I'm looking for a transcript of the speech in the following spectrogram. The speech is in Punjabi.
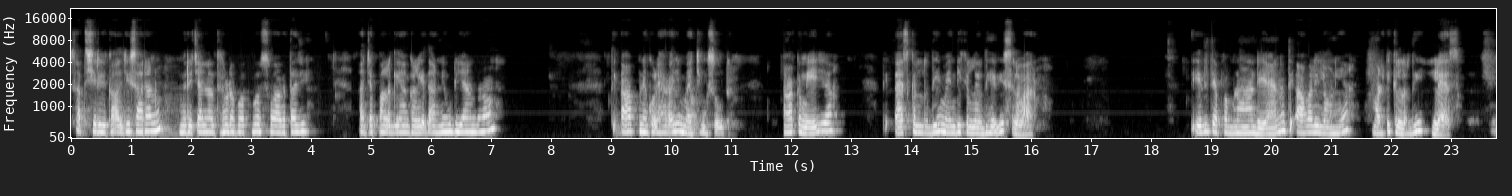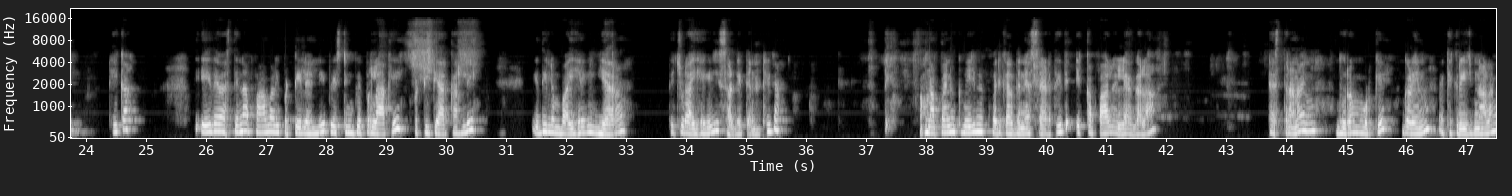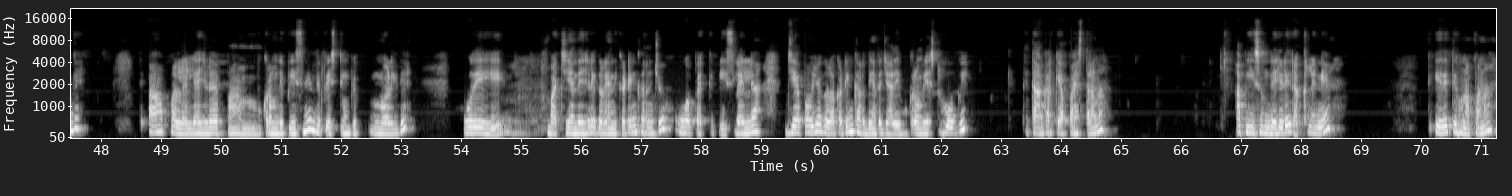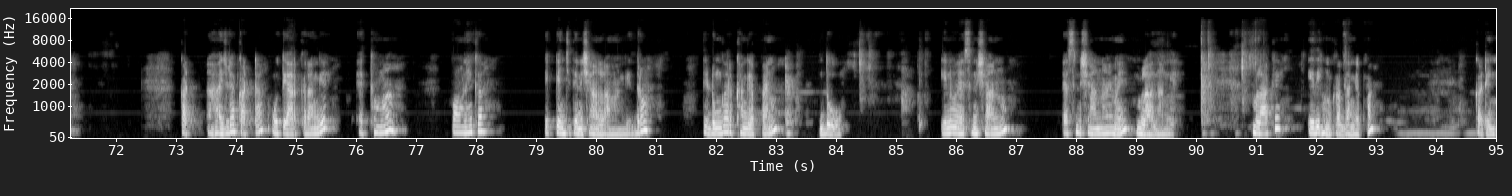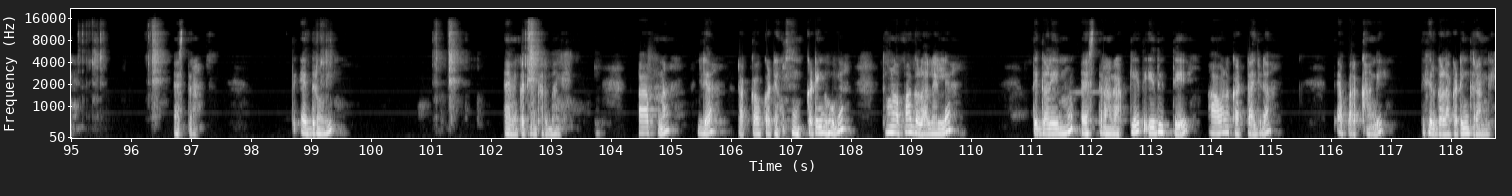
ਸਤਿ ਸ਼੍ਰੀ ਅਕਾਲ ਜੀ ਸਾਰਿਆਂ ਨੂੰ। ਮੇਰੇ ਚੈਨਲ ਤੇ ਤੁਹਾਡਾ ਬਹੁਤ ਬਹੁਤ ਸਵਾਗਤ ਹੈ ਜੀ। ਅੱਜ ਆਪਾਂ ਲੱਗੇ ਹਾਂ ਗਲੇ ਦਾ ਨਿਊ ਡਿਜ਼ਾਈਨ ਬਣਾਉਣ। ਤੇ ਆਹ ਆਪਣੇ ਕੋਲ ਹੈਗਾ ਜੀ ਮੈਚਿੰਗ ਸੂਟ ਆਹ ਕਮੀਜ਼ ਆ ਤੇ ਇਸ ਕਲਰ ਦੀ, ਮਹਿੰਦੀ ਕਲਰ ਦੀ ਹੈਗੀ ਸਲਵਾਰ। ਤੇ ਇਹਦੇ ਤੇ ਆਪਾਂ ਬਣਾਉਣਾ ਡਿਜ਼ਾਈਨ ਤੇ ਆਹ ਵਾਲੀ ਲਾਉਣੀ ਆ ਮਲਟੀ ਕਲਰ ਦੀ ਲੈਸ। ਠੀਕ ਆ? ਤੇ ਇਹਦੇ ਵਾਸਤੇ ਨਾ ਆਪਾਂ ਆਹ ਵਾਲੀ ਪੱਟੀ ਲੈ ਲਈ ਪੇਸਟਿੰਗ ਪੇਪਰ ਲਾ ਕੇ ਪੱਟੀ ਤਿਆਰ ਕਰ ਲਈ। ਇਹਦੀ ਲੰਬਾਈ ਹੈਗੀ 11 ਤੇ ਚੌੜਾਈ ਹੈਗੀ ਜੀ 3.5 ਠੀਕ ਆ? ਤੇ ਹੁਣ ਆਪਾਂ ਇਹਨੂੰ ਕਮੀਜ਼ ਨੂੰ ਇੱਕ ਵਾਰੀ ਕਰ ਦਿੰਨੇ ਆ ਸਾਈਡ ਤੇ ਤੇ ਇੱਕ ਆਪਾਂ ਲੈ ਲਿਆ ਗਲਾ। ਇਸ ਤਰ੍ਹਾਂ ਨਾ ਇਹਨੂੰ ਦੂਰਾ ਮੋੜ ਕੇ ਗਲੇ ਨੂੰ ਇੱਥੇ ਕਰੀਜ ਬਣਾ ਲਾਂਗੇ। ਤੇ ਆਹ ਆਪਾਂ ਲੈ ਲਿਆ ਜਿਹੜਾ ਆਪਾਂ ਬੁਕਰਮ ਦੇ ਪੀਸ ਨੇ ਦੇ ਪੇਸਟਿੰਗ ਵਾਲੀ ਦੇ, ਉਹਦੇ ਬਚ ਜਾਂਦੇ ਜਿਹੜੇ ਗਲਿਆਂ ਦੀ ਕਟਿੰਗ ਕਰਨ ਚ, ਉਹ ਆਪਾਂ ਇੱਕ ਪੀਸ ਲੈ ਲਿਆ। ਜੇ ਆਪਾਂ ਉਹ ਜਿਹਾ ਗਲਾ ਕਟਿੰਗ ਕਰਦੇ ਆ ਤਾਂ ਜ਼ਿਆਦਾ ਬੁਕਰਮ ਵੇਸਟ ਹੋਊਗੀ। ਤੇ ਤਾਂ ਕਰਕੇ ਆਪਾਂ ਇਸ ਤਰ੍ਹਾਂ ਨਾ ਆ ਪੀਸ ਹੁੰਦੇ ਜਿਹੜੇ ਰੱਖ ਲੈਨੇ ਆ ਤੇ ਇਹਦੇ ਤੇ ਹੁਣ ਆਪਾਂ ਨਾ ਕੱਟ, ਆਹ ਜਿਹੜਾ ਕੱਟ ਆ, ਉਹ ਤਿਆਰ ਕਰਾਂਗੇ। ਇੱਥੋਂ ਨਾ ਪੌਣੇ ਕ 1 ਇੰਚ ਦੇ ਨਿਸ਼ਾਨ ਲਾਵਾਂਗੇ ਇਧਰੋਂ। ਤੇ ਡੂੰਘਾ ਰੱਖਾਂਗੇ ਆਪਾਂ ਇਹਨੂੰ 2 ਇਹਨੂੰ ਇਸ ਨਿਸ਼ਾਨ ਨੂੰ, ਇਸ ਨਿਸ਼ਾਨ ਨਾਲ ਐਵੇਂ ਮਿਲਾ ਦਾਂਗੇ। ਮਿਲਾ ਕੇ ਇਹਦੀ ਹੁਣ ਕਰ ਦਾਂਗੇ ਆਪਾਂ ਕਟਿੰਗ ਇਸ ਤਰ੍ਹਾਂ। ਤੇ ਇਧਰੋਂ ਵੀ ਐਵੇਂ ਕਟਿੰਗ ਕਰ ਦਾਂਗੇ। ਆਹ ਆਪਣਾ ਜਿਹੜਾ ਟੱਕਾ ਉਹ ਕਟਿੰਗ ਕਟਿੰਗ ਹੋ ਗਿਆ। ਤੇ ਹੁਣ ਆਪਾਂ ਗਲਾ ਲੈ ਲਿਆ। ਤੇ ਗਲੇ ਨੂੰ ਇਸ ਤਰ੍ਹਾਂ ਰੱਖ ਕੇ ਤੇ ਇਹਦੇ ਉੱਤੇ ਆਹ ਵਾਲਾ ਕੱਟਾ ਜਿਹੜਾ ਤੇ ਆਪਾਂ ਰੱਖਾਂਗੇ ਤੇ ਫਿਰ ਗਲਾ ਕਟਿੰਗ ਕਰਾਂਗੇ।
